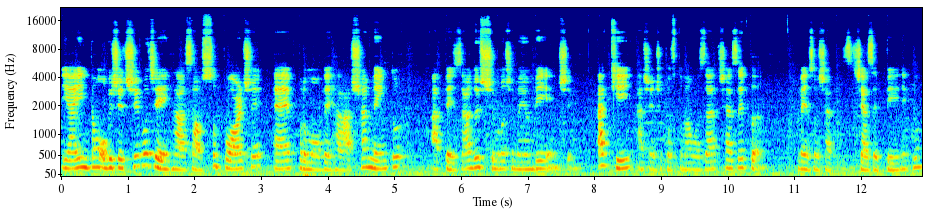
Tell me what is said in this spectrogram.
E aí, então, o objetivo de em relação ao suporte é promover relaxamento, apesar do estímulo de meio ambiente. Aqui, a gente costuma usar diazepam, benzodiazepínico,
